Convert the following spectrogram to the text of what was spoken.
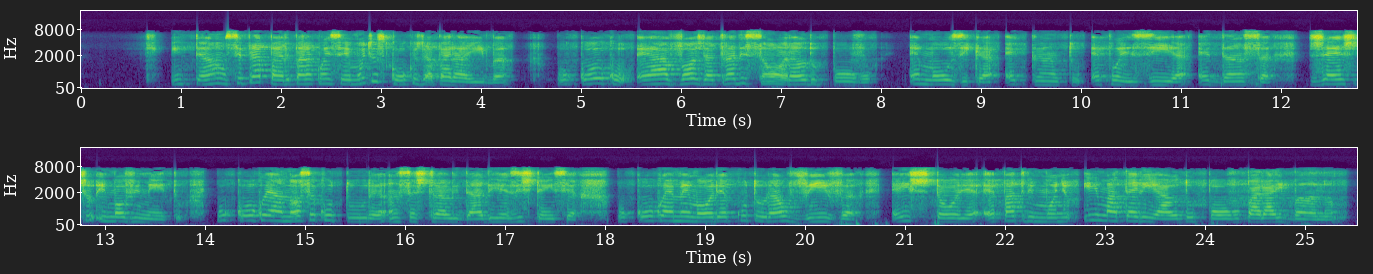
Então, se prepare para conhecer muitos cocos da Paraíba. O coco é a voz da tradição oral do povo. É música, é canto, é poesia, é dança, gesto e movimento. O coco é a nossa cultura, ancestralidade e resistência. O coco é memória cultural viva, é história, é patrimônio imaterial do povo paraibano.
